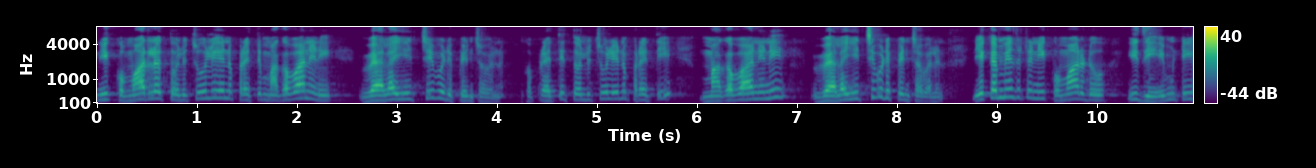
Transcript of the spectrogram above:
నీ కుమారుల తొలిచూలి అయిన ప్రతి మగవాణిని వెల ఇచ్చి విడిపించవలను. ప్రతి తొలిచూలిన ప్రతి మగవానిని వెల ఇచ్చి విడిపించవలను. ఇక మీదట నీ కుమారుడు ఇదేమిటి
